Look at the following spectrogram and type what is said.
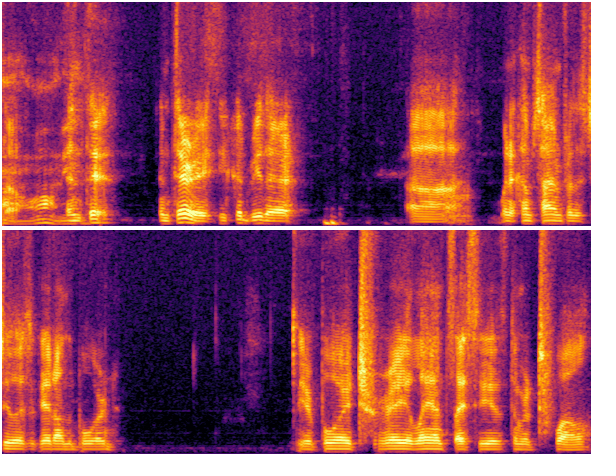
So oh, in, th- in theory, he could be there uh, when it comes time for the Steelers to get on the board. Your boy Trey Lance, I see, is number 12.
